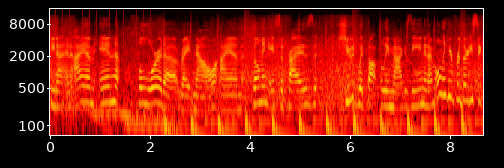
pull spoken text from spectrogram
Kristina, and I am in Florida right now. I am filming a surprise shoot with Thoughtfully Magazine, and I'm only here for 36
